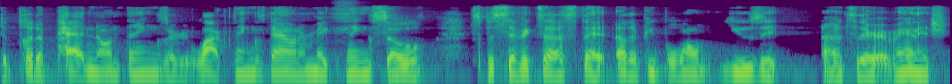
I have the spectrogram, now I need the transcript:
to put a patent on things or lock things down or make things so specific to us that other people won't use it uh, to their advantage.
